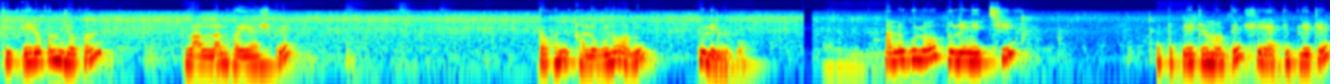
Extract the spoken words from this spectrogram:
ঠিক এরকম যখন লাল লাল হয়ে আসবে, তখন আলুগুলো আমি তুলে নেব। আলুগুলো তুলে নিচ্ছি। একটা প্লেটের মধ্যে, সেই একই প্লেটে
